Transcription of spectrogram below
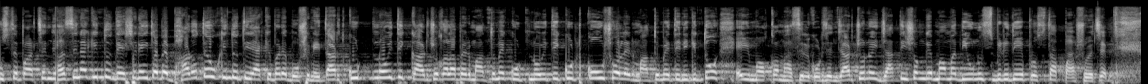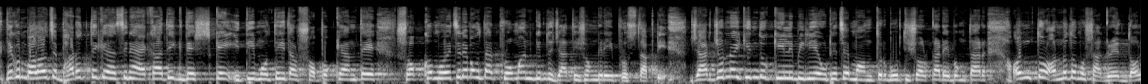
বুঝতে পারছেন যে হাসিনা কিন্তু দেশে নেই, তবে ভারতেও কিন্তু তিনি একেবারে বসে নেই। তার কূটনৈতিক কার্যকলাপের মাধ্যমে, কূটনৈতিক কূটকৌশলের মাধ্যমে তিনি কিন্তু এই মকাম হাসিল করেছেন, যার জন্য এই জাতিসংঘে মোহাম্মদ ইউনুস বিরোধী প্রস্তাব পাশ হয়েছে। দেখুন, বলা হচ্ছে ভারত থেকে হাসিনা একাধিক দেশকে ইতিমধ্যেই তার সপক্ষে আনতে সক্ষম হয়েছেন এবং তার প্রমাণ কিন্তু জাতিসংঘের এই প্রস্তাবটি। যার জন্যই কিন্তু কিল বিলিয়ে উঠেছে অন্তর্বর্তী সরকার এবং তার অন্তর অন্যতম সাগরের দল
